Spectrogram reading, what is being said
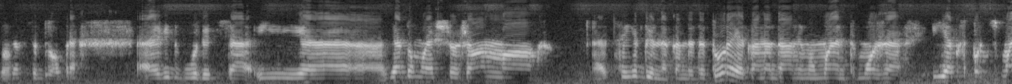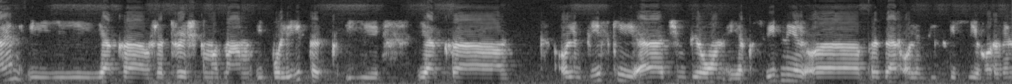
буде все добре, е, відбудеться. І е, я думаю, що Жан. Це єдина кандидатура, яка на даний момент може і як спортсмен, і як вже трішки ми знаємо, і політик, і як олімпійський е, чемпіон, і як свідний е, призер Олімпійських ігор. Він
